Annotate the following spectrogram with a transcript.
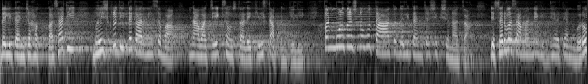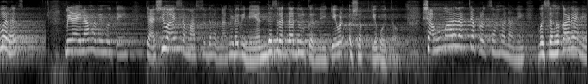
दलितांच्या हक्कासाठी बहिष्कृत हितकारणी सभा नावाची एक संस्था देखील स्थापन केली. पण मूळ प्रश्न होता तो दलितांच्या शिक्षणाचा. जे सर्वसामान्य विद्यार्थ्यांबरोबरच मिळायला हवे होते. त्याशिवाय समाज सुधारणा घडविणे अंधश्रद्धा दूर करणे केवळ अशक्य होतं. शाहू महाराजांच्या प्रोत्साहनाने व सहकार्याने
